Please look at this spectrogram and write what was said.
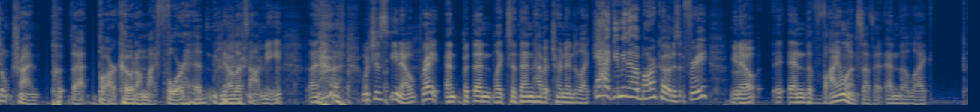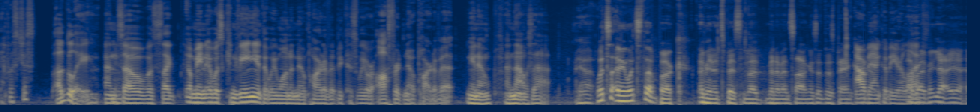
don't try and put that barcode on my forehead. You know, that's not me. Which is, you know, great. And but then like to then have it turn into like, yeah, give me that barcode. Is it free? You know, and the violence of it and the like it was just ugly. And mm-hmm. so it was like I mean, it was convenient that we wanted no part of it because we were offered no part of it, you know, and that was that. Yeah. What's I mean, what's the book? I mean, it's based on the Minutemen song. Is it this band? Our band could be your life. Right. Yeah, yeah,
